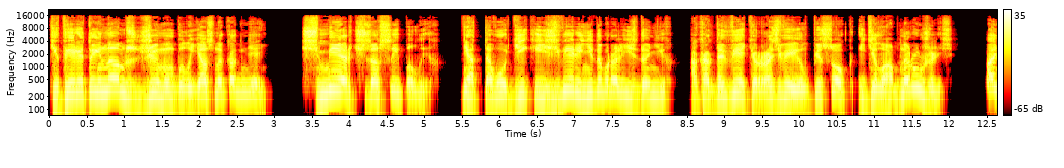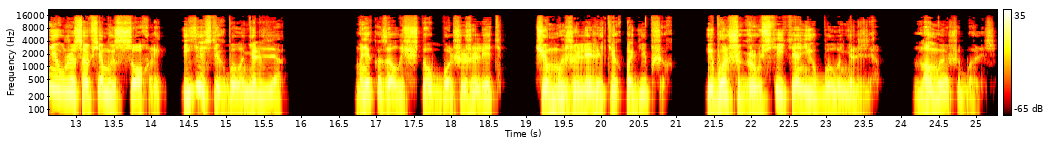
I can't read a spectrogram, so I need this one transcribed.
Теперь это и нам с Джимом было ясно как день. Смерч засыпал их, и оттого дикие звери не добрались до них, а когда ветер развеял песок и тела обнаружились, Они уже совсем иссохли, и есть их было нельзя. Мне казалось, что больше жалеть, чем мы жалели тех погибших, и больше грустить о них было нельзя. Но мы ошибались.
